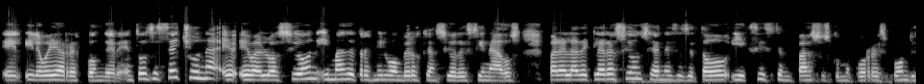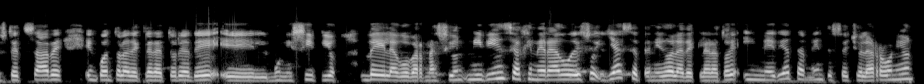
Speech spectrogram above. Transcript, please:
y le voy a responder. Entonces, he hecho una e, evaluación y más de 3.000 bomberos que han sido destinados. Para la declaración se ha necesitado y existen pasos como corresponde. Usted sabe, en cuanto a la declaratoria del municipio, de la gobernación, ni bien se ha generado eso, ya se ha tenido la declaratoria, inmediatamente se ha hecho la reunión,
